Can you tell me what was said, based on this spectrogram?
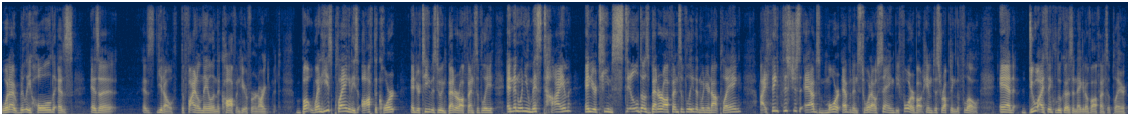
would I really hold as as a as, you know, the final nail in the coffin here for an argument. But when he's playing and he's off the court and your team is doing better offensively, and then when you miss time and your team still does better offensively than when you're not playing, I think this just adds more evidence to what I was saying before about him disrupting the flow. And do I think Luka is a negative offensive player?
